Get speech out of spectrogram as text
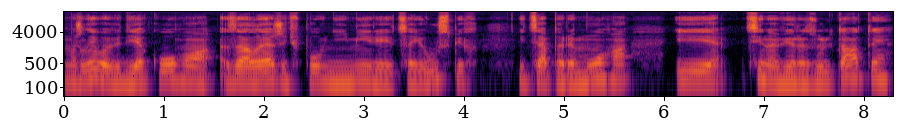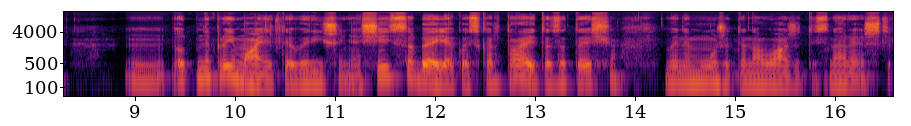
можливо, від якого залежить в повній мірі цей успіх, і ця перемога, і ці нові результати. От не приймаєте ви рішення, ще й себе якось картаєте за те, що ви не можете наважитись нарешті.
